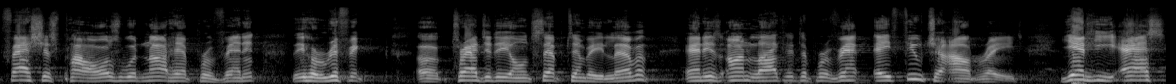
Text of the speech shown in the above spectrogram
fascist powers would not have prevented the horrific uh, tragedy on September 11th and is unlikely to prevent a future outrage. Yet he asked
